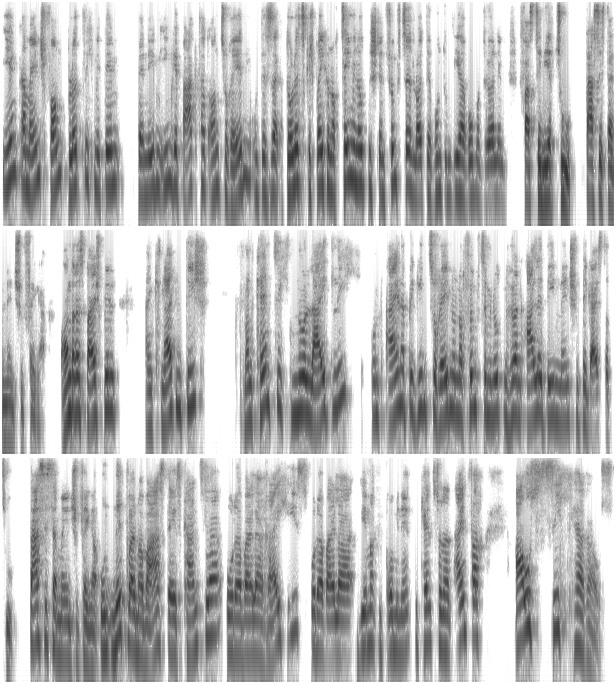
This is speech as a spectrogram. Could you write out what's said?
irgendein Mensch fängt plötzlich mit dem, der neben ihm geparkt hat, an zu reden und das ist ein tolles Gespräch und nach zehn Minuten stehen 15 Leute rund um die herum und hören ihm fasziniert zu. Das ist ein Menschenfänger. Anderes Beispiel, ein Kneipentisch. Man kennt sich nur leidlich und einer beginnt zu reden und nach 15 Minuten hören alle dem Menschen begeistert zu. Das ist ein Menschenfänger. Und nicht, weil man weiß, der ist Kanzler oder weil er reich ist oder weil er jemanden Prominenten kennt, sondern einfach aus sich heraus.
